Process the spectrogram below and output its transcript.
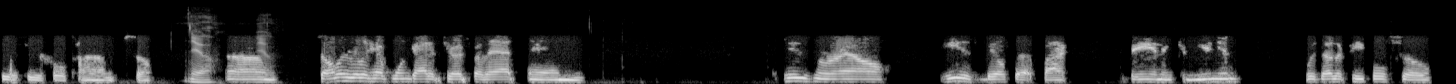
he was here full time. So, Yeah. um, Yeah. so I only really have one guy to judge by that, and his morale, he is built up by being in communion with other people. So,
